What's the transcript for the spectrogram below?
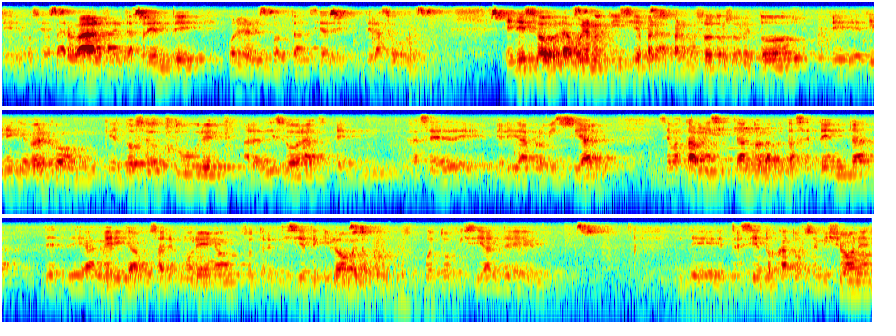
eh, o sea, verbal, frente a frente, cuál era la importancia de, las obras. En eso la buena noticia para, nosotros sobre todo eh, tiene que ver con que el 12 de octubre a las 10 horas en, la sede de Vialidad Provincial se va a estar licitando la Ruta 70 desde América a González Moreno, son 37 kilómetros con un presupuesto oficial de, de 314 millones.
